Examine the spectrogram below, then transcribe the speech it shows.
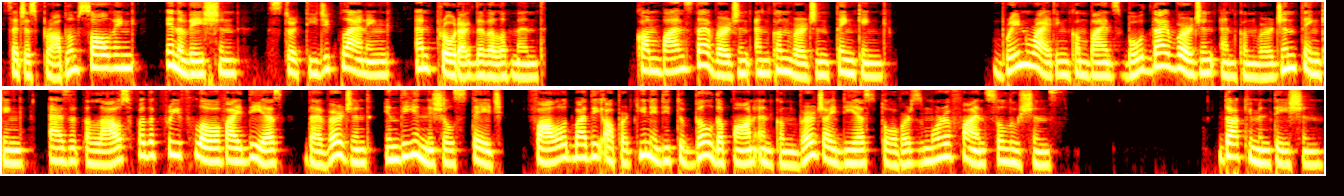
such as problem solving, innovation, strategic planning, and product development combines divergent and convergent thinking. Brainwriting combines both divergent and convergent thinking as it allows for the free flow of ideas divergent in the initial stage, followed by the opportunity to build upon and converge ideas towards more refined solutions. Documentation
